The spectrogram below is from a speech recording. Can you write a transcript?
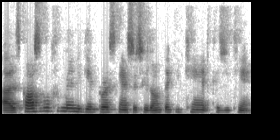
Uh, it's possible for men to get breast cancer too. Don't think you can't because you can.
